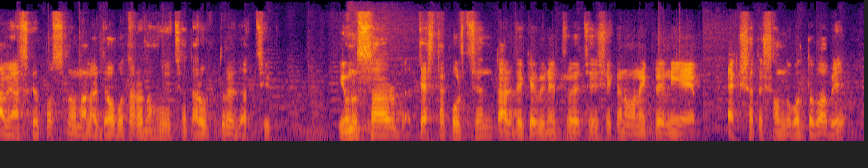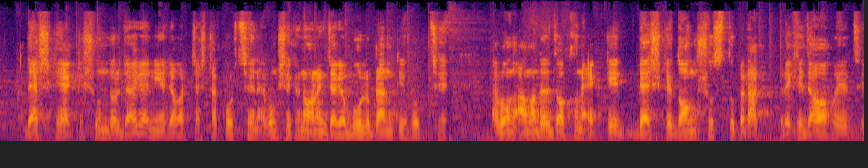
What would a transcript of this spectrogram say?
আমি আজকে প্রশ্নমালা যে অবতারণা হয়েছে, তার উত্তরে যাচ্ছি। ইউনুস স্যার চেষ্টা করছেন, তার যে ক্যাবিনেট রয়েছে সেখানে অনেকে নিয়ে একসাথে সংঘবদ্ধভাবে দেশকে একটি সুন্দর জায়গায় নিয়ে যাওয়ার চেষ্টা করছেন এবং সেখানে অনেক জায়গায় ভুল ভ্রান্তি হচ্ছে এবং আমাদের যখন একটি দেশকে ধ্বংসস্তূপে রেখে যাওয়া হয়েছে,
